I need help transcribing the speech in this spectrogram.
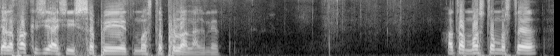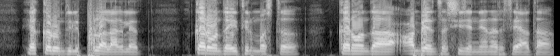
त्याला पहा अशी सफेद मस्त फुला लागल्यात. आता मस्त मस्त या करवंदीला फुला लागल्यात. करवंदा येथील मस्त. करवंदा आंब्यांचा सीजन येणारच आहे आता.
